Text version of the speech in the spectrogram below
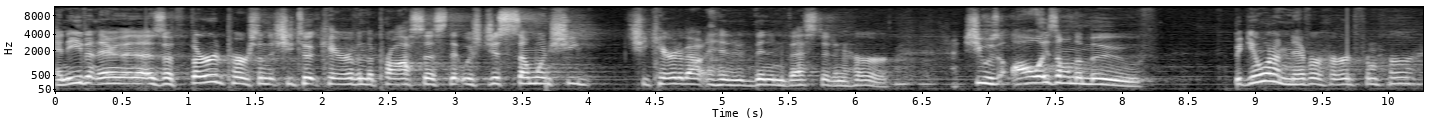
And even there was a third person that she took care of in the process that was just someone she, she cared about and had been invested in her. She was always on the move. But you know what I never heard from her?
